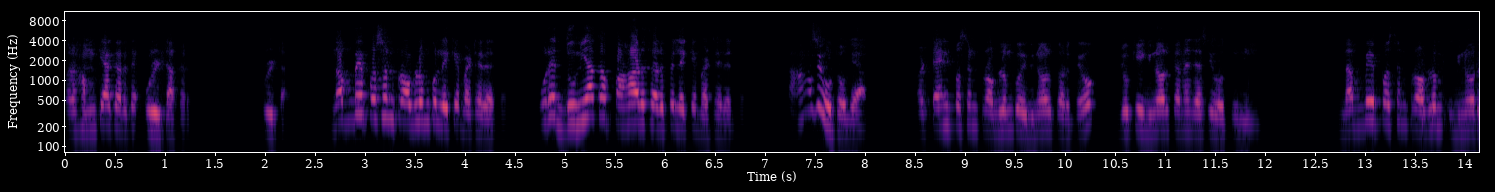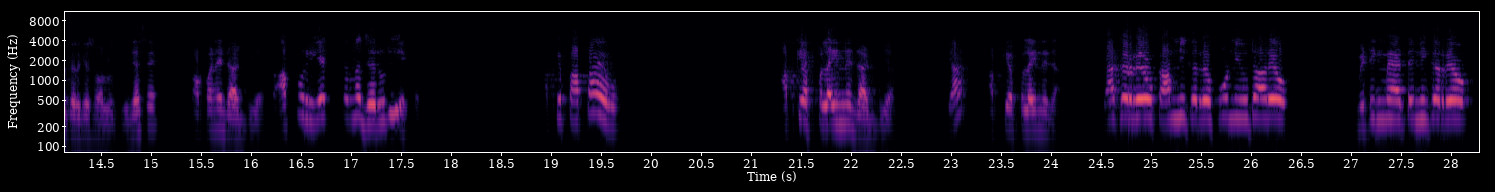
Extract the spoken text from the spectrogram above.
पर हम क्या करते हैं? उल्टा करते उल्टा। नब्बे परसेंट प्रॉब्लम को लेके बैठे रहते हैं। पूरे दुनिया का पहाड़ सर पे लेके बैठे रहते हैं। कहाँ से उठोगे आप? और टेन परसेंट प्रॉब्लम को इग्नोर करते हो, जो कि इग्नोर करने जैसी होती नहीं है। नब्बे परसेंट प्रॉब्लम इग्नोर करके सॉल्व होती है। जैसे पापा ने डांट दिया। तो आपको रिएक्ट करना ज़रूरी है क्या? आपके पापा है वो। आपके अप्लाई ने डांट दिया। क्या? आपके अप्लाई ने डांट। क्या कर रहे हो? काम नहीं कर रहे हो? फ़ोन नहीं उठा रहे हो? मीटिंग में अटेंड नहीं कर रहे हो?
